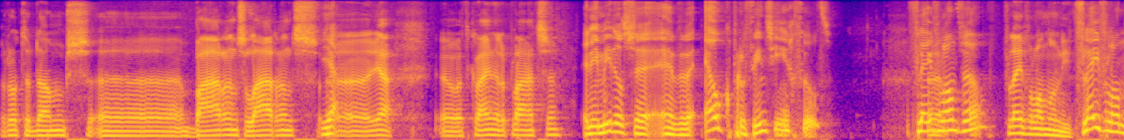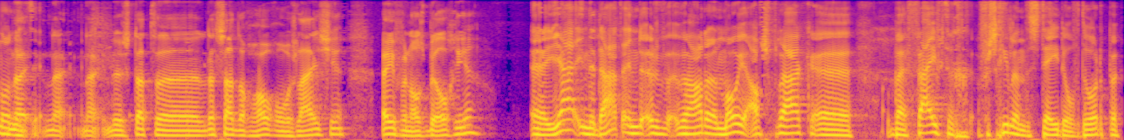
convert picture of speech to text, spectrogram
Rotterdams, eh Barens, Larens, Ja. ja, ja eh, wat kleinere plaatsen. En inmiddels eh, hebben we elke provincie ingevuld. Flevoland wel? Flevoland nog niet. Flevoland nog Nee, niet. nee, nee. Dus dat, eh, dat staat nog hoog op ons lijstje. Evenals België. Eh, ja, inderdaad. En eh, we hadden een mooie afspraak. eh, bij 50 verschillende steden of dorpen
